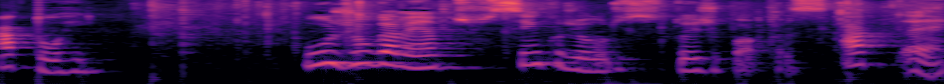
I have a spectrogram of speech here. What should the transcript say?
A torre. O julgamento. Cinco de ouros. Dois de copas. A, é.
